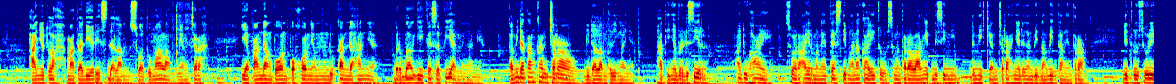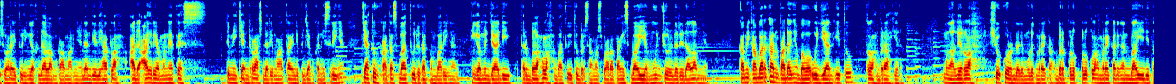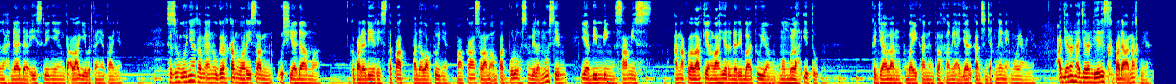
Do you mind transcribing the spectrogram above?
Hanyutlah mata diris dalam suatu malam yang cerah. Ia pandang pohon-pohon yang menundukkan dahannya, berbagi kesepian dengannya. Kami datangkan cerau di dalam telinganya. Hatinya berdesir, aduhai, Suara air menetes di manakah itu, sementara langit di sini demikian cerahnya dengan bintang-bintang yang terang. Ditelusuri suara itu hingga ke dalam kamarnya dan dilihatlah ada air yang menetes demikian deras dari mata yang dipejamkan istrinya jatuh ke atas batu dekat pembaringan hingga menjadi terbelahlah batu itu bersama suara tangis bayi yang muncul dari dalamnya. Kami kabarkan padanya bahwa ujian itu telah berakhir. Mengalirlah syukur dari mulut mereka. Berpeluk-peluklah mereka dengan bayi di tengah dada istrinya yang tak lagi bertanya-tanya. Sesungguhnya kami anugerahkan warisan usia dama kepada diri tepat pada waktunya. Maka selama 49 musim, ia bimbing Samis, anak lelaki yang lahir dari batu yang membelah itu, ke jalan kebaikan yang telah kami ajarkan sejak nenek moyangnya. Ajaran-ajaran Diris kepada anaknya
